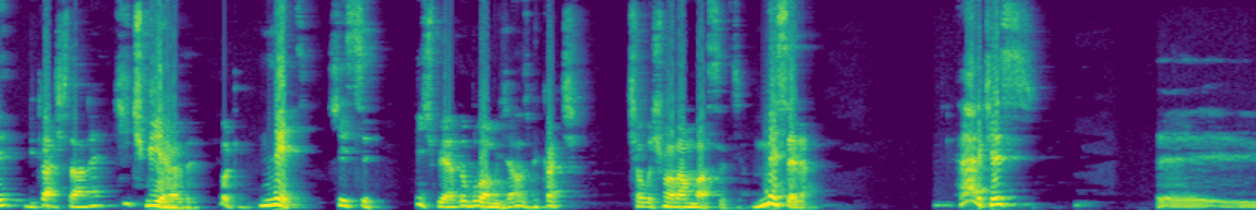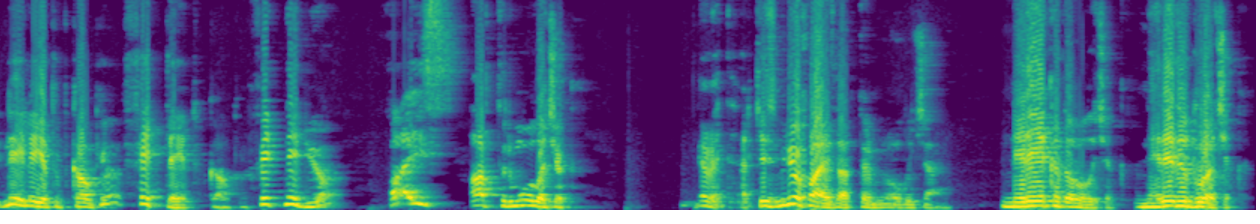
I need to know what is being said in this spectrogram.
önemli birkaç tane hiçbir yerde bakın net kesin hiçbir yerde bulamayacağınız birkaç çalışmadan bahsedeceğim. Mesela herkes e, neyle yatıp kalkıyor? FED'le yatıp kalkıyor. FED ne diyor? Faiz arttırımı olacak. Evet herkes biliyor faiz arttırımı olacağını. Nereye kadar olacak? Nerede duracak?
